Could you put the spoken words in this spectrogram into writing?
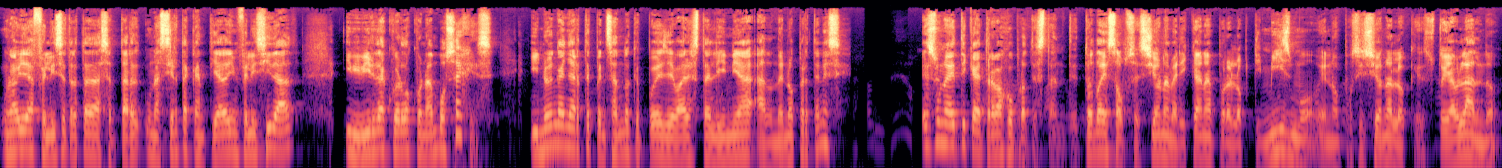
una vida feliz se trata de aceptar una cierta cantidad de infelicidad y vivir de acuerdo con ambos ejes y no engañarte pensando que puedes llevar esta línea a donde no pertenece. Es una ética de trabajo protestante, toda esa obsesión americana por el optimismo en oposición a lo que estoy hablando,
